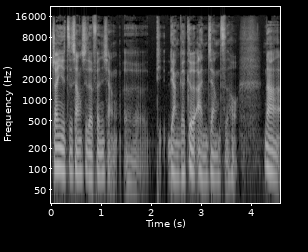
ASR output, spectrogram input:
专业智商师的分享，呃，两个个案这样子吼。那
